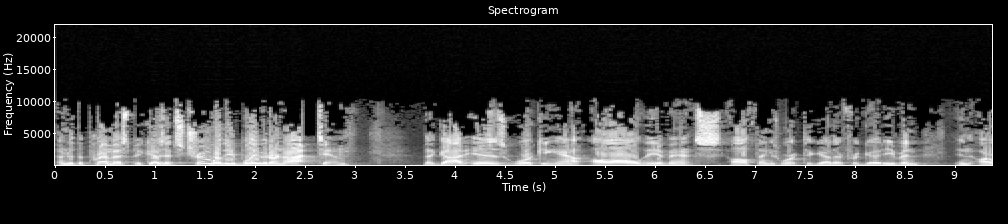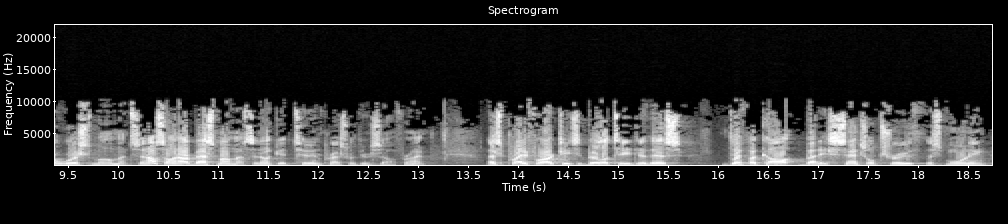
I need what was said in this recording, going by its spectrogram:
under the premise because it's true whether you believe it or not, Tim that God is working out all the events, all things work together for good, even in our worst moments and also in our best moments. So don't get too impressed with yourself, right? Let's pray for our teachability to this difficult but essential truth this morning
